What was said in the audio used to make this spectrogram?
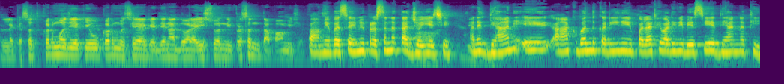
એટલે કે સત્કર્મ જ એક એવું કર્મ છે કે જેના દ્વારા ઈશ્વરની પ્રસન્નતા પામી છે પામે બસ એમની પ્રસન્નતા જોઈએ છે. અને ધ્યાન એ આંખ બંધ કરીને પલાઠી વાળીને બેસીએ ધ્યાન નથી.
